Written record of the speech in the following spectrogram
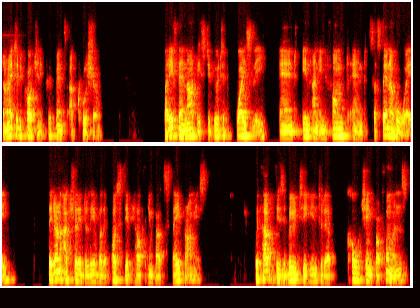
donated cold chain equipment are crucial. But if they're not distributed wisely and in an informed and sustainable way, they don't actually deliver the positive health impacts they promise. Without visibility into their cold chain performance,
